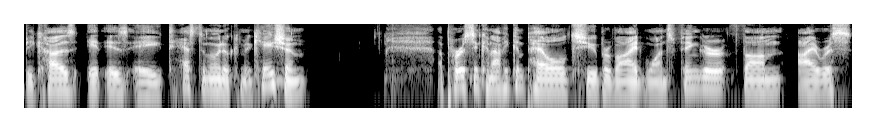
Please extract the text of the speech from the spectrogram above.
because it is a testimonial communication, a person cannot be compelled to provide one's finger, thumb, iris,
